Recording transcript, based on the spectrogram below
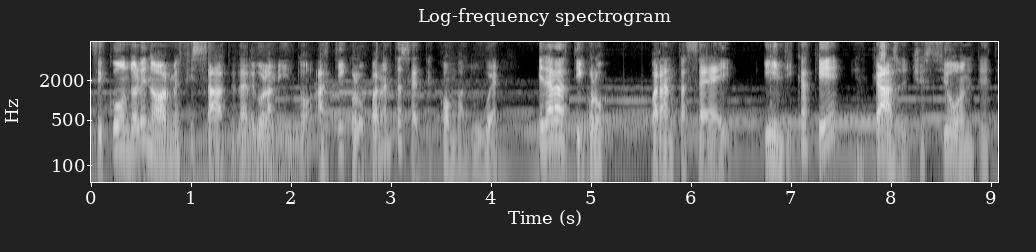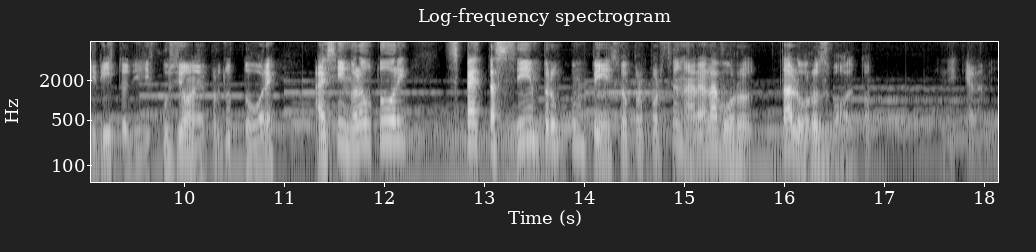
secondo le norme fissate dal regolamento articolo 47,2 e dall'articolo 46. Indica che, in caso di cessione del diritto di diffusione del produttore, ai singoli autori spetta sempre un compenso proporzionale al lavoro da loro svolto. Quindi chiaramente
